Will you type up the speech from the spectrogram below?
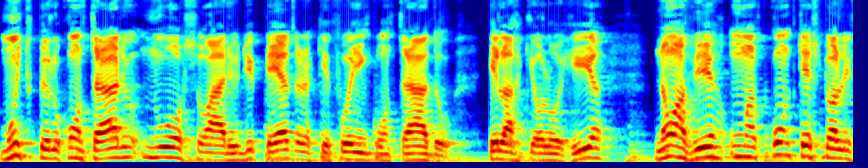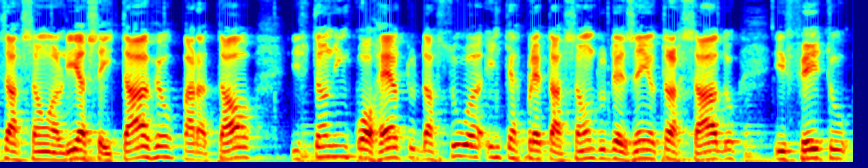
muito pelo contrário, no ossuário de pedra que foi encontrado pela arqueologia, não haver uma contextualização ali aceitável para tal, estando incorreto da sua interpretação do desenho traçado e feito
